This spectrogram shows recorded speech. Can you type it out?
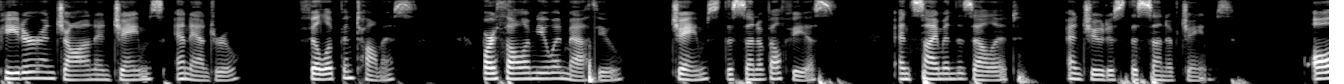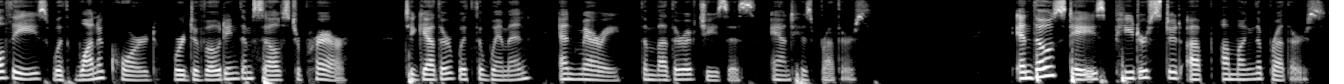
Peter and John and James and Andrew, Philip and Thomas, Bartholomew and Matthew, James the son of Alphaeus, and Simon the Zealot, and Judas the son of James. All these, with one accord, were devoting themselves to prayer, together with the women and Mary, the mother of Jesus, and his brothers. In those days, Peter stood up among the brothers.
